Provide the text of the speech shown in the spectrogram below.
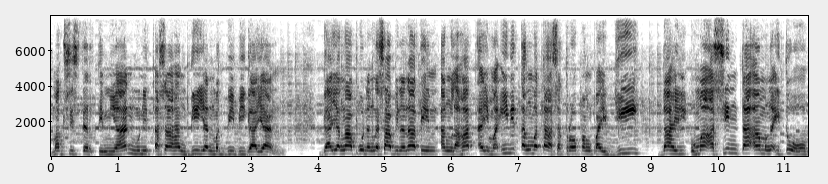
Mag-sister team yan, ngunit asahang di yan magbibigayan. Gaya nga po ng nasabi na natin, ang lahat ay mainit ang mata sa tropang 5G dahil umaasinta ang mga ito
